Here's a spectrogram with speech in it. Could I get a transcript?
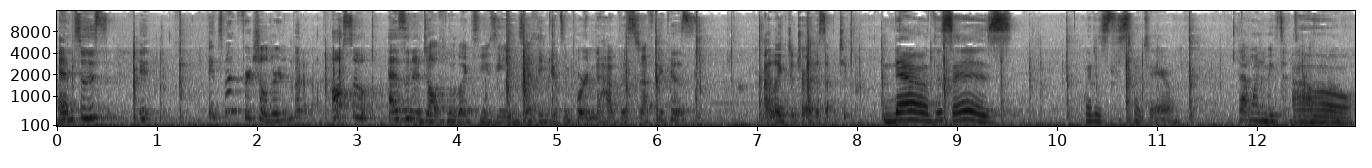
And so this, it, it's meant for children, but also as an adult who likes museums, I think it's important to have this stuff because I like to try this out too. No, this is. What does this one do? That one makes it. Oh.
